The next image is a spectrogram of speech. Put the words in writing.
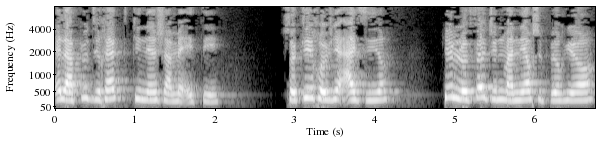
et la plus directe qui n'ait jamais été. Ce qui revient à dire qu'il le fait d'une manière supérieure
